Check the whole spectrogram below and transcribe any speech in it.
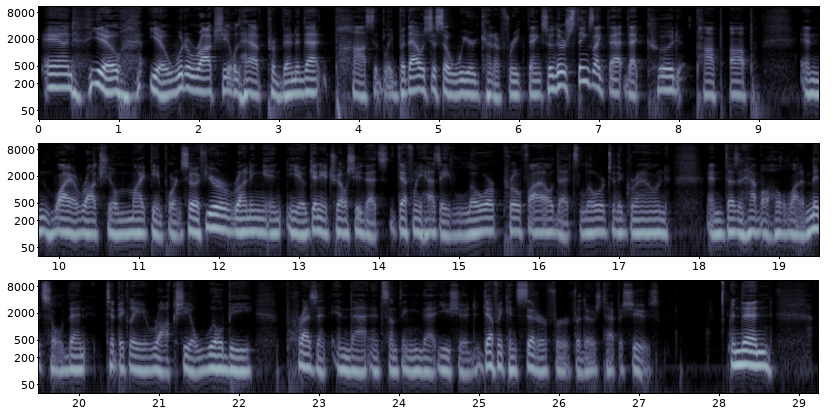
and you know you know would a rock shield have prevented that possibly but that was just a weird kind of freak thing so there's things like that that could pop up and why a rock shield might be important. So if you're running and you know getting a trail shoe that's definitely has a lower profile, that's lower to the ground, and doesn't have a whole lot of midsole, then typically a rock shield will be present in that. and It's something that you should definitely consider for for those type of shoes. And then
